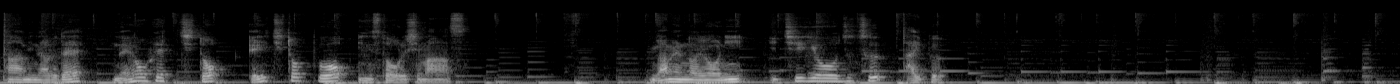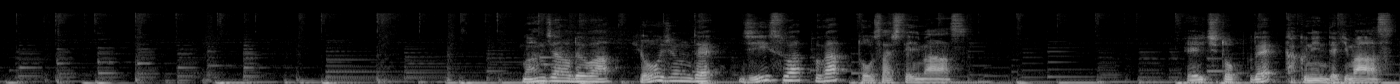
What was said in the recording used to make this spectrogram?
ターミナルでネオフェッチと HTOP をインストールします画面のように1行ずつタイプ。マンジャロでは標準で G-SWAP が搭載しています。HTOP で確認できます。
